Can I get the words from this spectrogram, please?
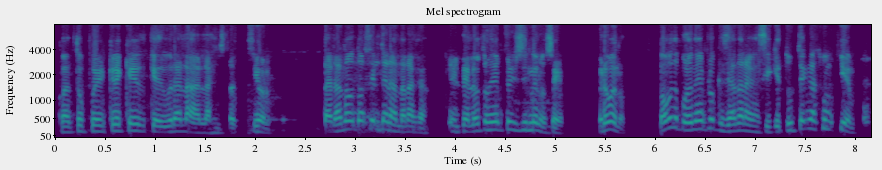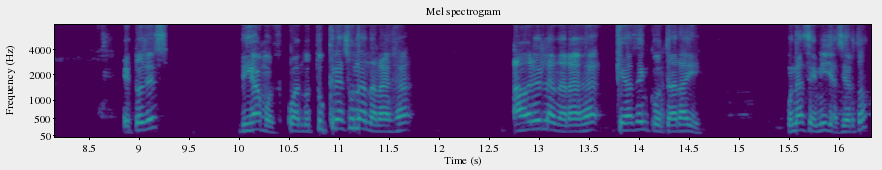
¿Cuánto puede, cree que, que dura la, la gestación? Verdad no, sé el de la naranja. El del otro ejemplo yo sí me lo sé. Pero bueno, vamos a poner un ejemplo que sea naranja, así que tú tengas un tiempo. Entonces, digamos, cuando tú creas una naranja, abres la naranja, ¿qué vas a encontrar ahí? Una semilla, ¿cierto?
